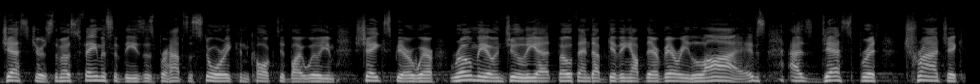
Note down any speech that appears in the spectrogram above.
gestures. The most famous of these is perhaps a story concocted by William Shakespeare, where Romeo and Juliet both end up giving up their very lives as desperate, tragic,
